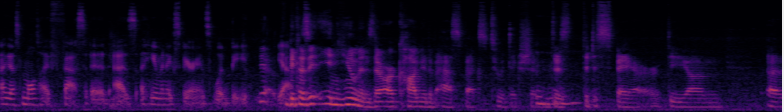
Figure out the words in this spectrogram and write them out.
I guess multifaceted as a human experience would be. Yeah, Yeah. because in humans there are cognitive aspects to addiction. Mhm. There's the despair, the um, uh,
